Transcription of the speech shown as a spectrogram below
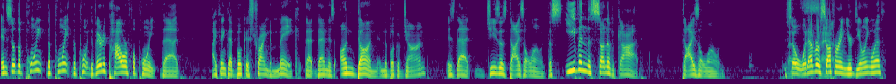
And so the point, the point, the point, the very powerful point that I think that book is trying to make that then is undone in the book of John is that Jesus dies alone. This even the Son of God dies alone. so whatever sad. suffering you're dealing with,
